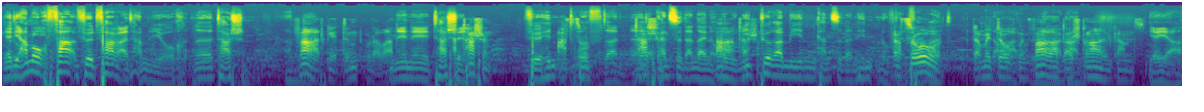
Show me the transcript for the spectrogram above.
Ja, die haben auch Fahr für das Fahrrad haben die auch ne, Taschen. Fahrradketten oder was? Nee, nee, Taschen. Taschen. Für hinten Ach so, drauf dann. Ne? Da kannst du dann deine Fahrradtaschen. Orgonit-Pyramiden kannst du dann hinten auf Ach so, Fahrrad damit du auch mit dem Fahrrad da lagern. strahlen kannst. Ja, ja.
